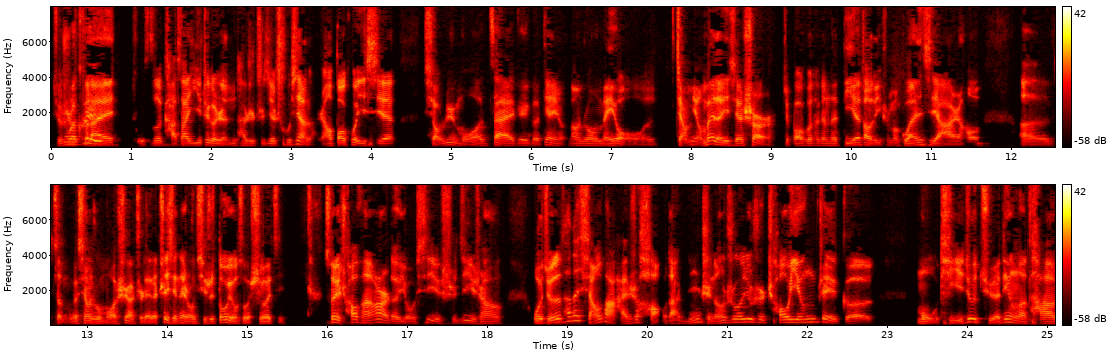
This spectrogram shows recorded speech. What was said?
就是克莱图斯卡萨伊这个人他是直接出现了，然后包括一些小绿魔在这个电影当中没有。讲明白的一些事儿，就包括他跟他爹到底什么关系啊，然后，呃，怎么个相处模式啊之类的，这些内容其实都有所涉及。所以《超凡二》的游戏实际上，我觉得他的想法还是好的。你只能说，就是超英这个母题就决定了他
